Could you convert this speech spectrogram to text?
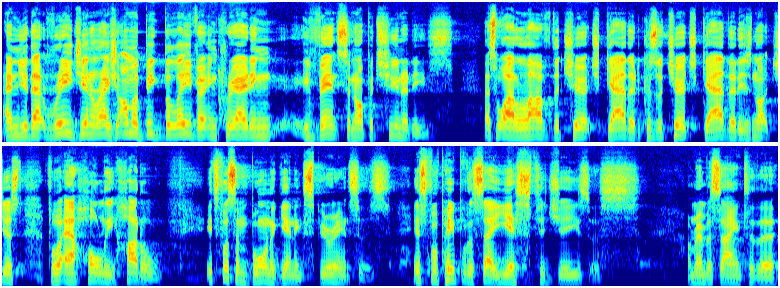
And you, that regeneration, I'm a big believer in creating events and opportunities. That's why I love the church gathered, because the church gathered is not just for our holy huddle, it's for some born again experiences. It's for people to say yes to Jesus. I remember saying to the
